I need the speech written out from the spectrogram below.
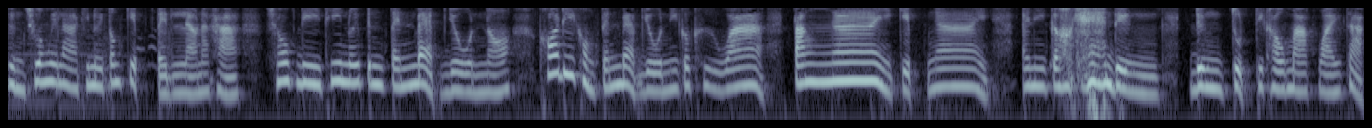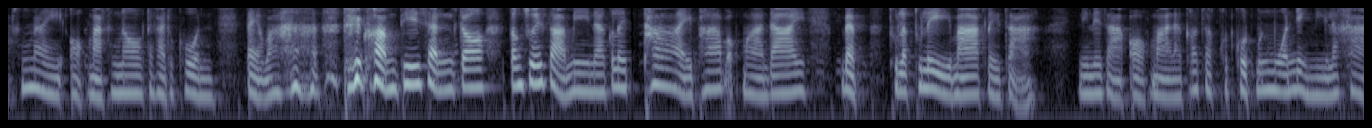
ถึงช่วงเวลาที่นุ้ยต้องเก็บเต็นท์แล้วนะคะ โชคดีที่นุ้ยเป็นเต็นท์แบบโยนเนาะข้อดีของเต็นท์แบบโยนนี่ก็คือว่า ตั้งง่าย เก็บง่าย อันนี้ก็แค่ดึง ดึงจุดที่เขามาร์กไว้จากข้างในออกมาข้างนอกนะคะ ทุกคน แต่ว่าด้วยความที่ฉันก็ต้องช่วยสามีนะก็เลยถ่ายภาพออกมาได้ แบบทุลักทุเลมากเลยจ้ะ นี่เลยจ้ะออกมาแล้วก็จะขดๆม้วนๆอย่างนี้แหละค่ะ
